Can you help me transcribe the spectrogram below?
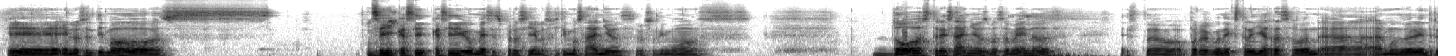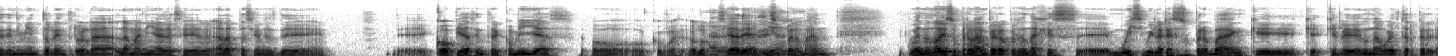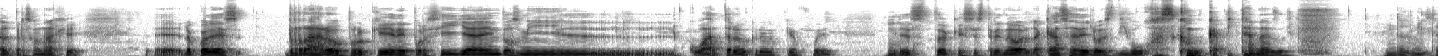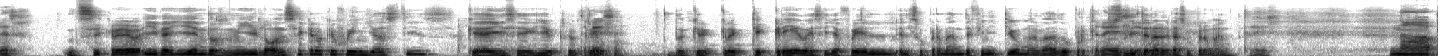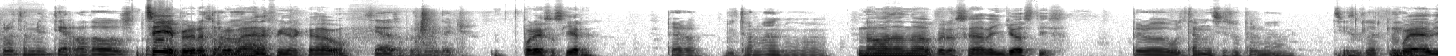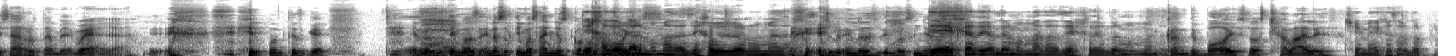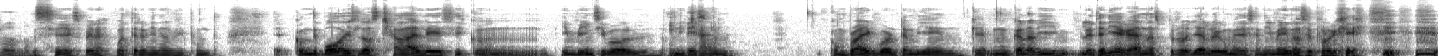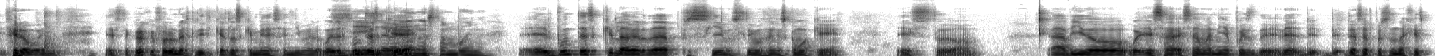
eh, en los últimos. Sí, casi, casi digo meses, pero sí, en los últimos años, en los últimos dos, tres años más o menos, esto, por alguna extraña razón, a- al mundo del entretenimiento le entró la, la manía de hacer adaptaciones de, de copias, entre comillas, o, o como- o lo que sea de, de. Superman. Bueno, no de Superman, pero personajes eh, muy similares a Superman que, que- que le den una vuelta al personaje. eh, lo cual es raro porque de por sí ya en 2004 creo que fue. Esto que se estrenó La Casa de los Dibujos con Capitanas. En 2003. Sí, creo. Y de allí en 2011 creo que fue Injustice. Que ahí se, yo creo que... 13. creo que creo ese ya fue el, el Superman definitivo malvado. Porque pues, Trece, literal era Superman. 13. No, pero también Tierra 2. Sí, pero era Ultraman. Superman al fin y al cabo. Sí, era Superman, de hecho. Por eso sí era. Pero Ultraman no. No, no, no, pero o sea de Injustice. Pero Ultraman sí es Superman. Sí, es claro que. Bueno, Bizarro también. Bueno, ya. El punto es que en los últimos, en los últimos años con deja de hablar mamadas, deja de hablar mamadas. en, los últimos años deja de hablar mamadas, deja de hablar mamadas. con The Boys, los chavales. Che, ¿me dejas hablar, por favor? Sí, espera, voy a terminar mi punto. Eh, Con The Boys, los chavales y con Invincible, Imbécil. Con Brightburn también, que nunca la vi. Le tenía ganas, pero ya luego me desanimé, no sé por qué. pero bueno, este, creo que fueron las críticas las que me desanimaron. Bueno, el Sí, punto es la que... verdad no es tan buena. El punto es que la verdad, pues sí, en los últimos años como que esto ha habido esa, esa manía pues de, de- de- de hacer personajes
